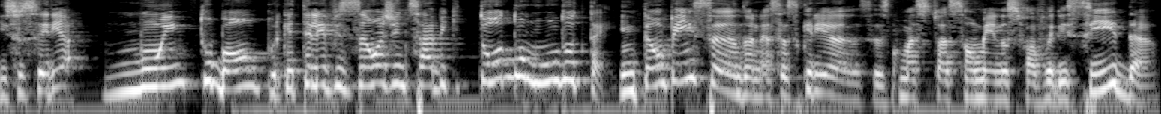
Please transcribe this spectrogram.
Isso seria muito bom, porque televisão a gente sabe que todo mundo tem. Então, pensando nessas crianças com uma situação menos favorecida,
